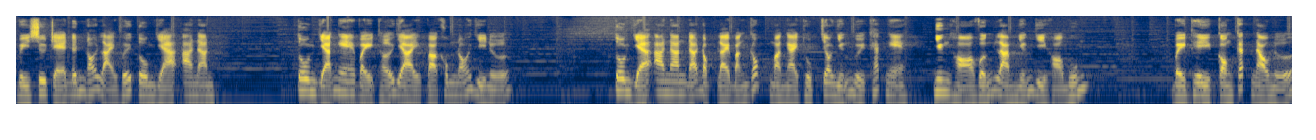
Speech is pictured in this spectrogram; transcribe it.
vị sư trẻ đến nói lại với tôn giả A Nan. Tôn giả nghe vậy thở dài và không nói gì nữa. Tôn giả A Nan đã đọc lại bản gốc mà ngài thuộc cho những người khác nghe, nhưng họ vẫn làm những gì họ muốn. Vậy thì còn cách nào nữa?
